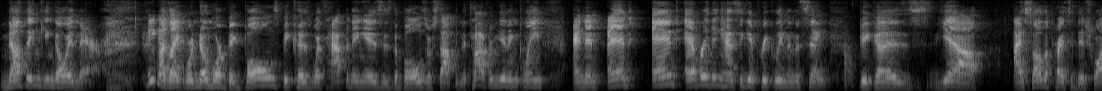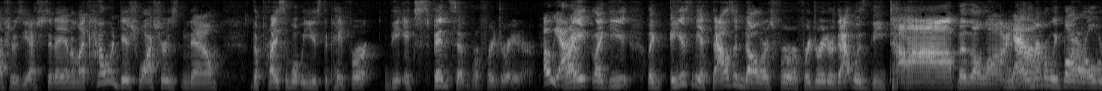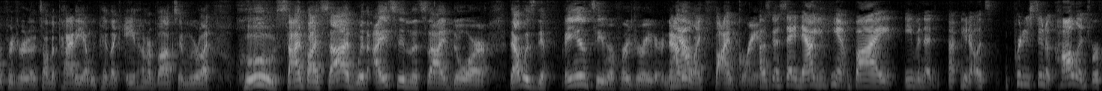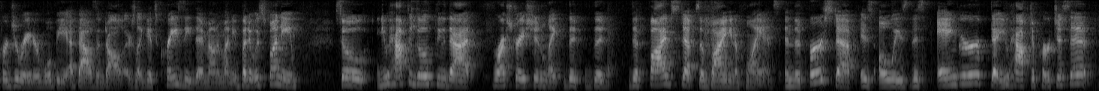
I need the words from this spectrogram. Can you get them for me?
nothing can go in there. Because I was like, we're no more big bowls because what's happening is is the bowls are stopping the top from getting clean, and then and and everything has to get pre-cleaned in the sink because yeah, I saw the price of dishwashers yesterday, and I'm like, how are dishwashers now? the price of what we used to pay for the expensive refrigerator. Oh yeah, right. Like you, like it used to be a thousand dollars for a refrigerator. That was the top of the line. Now, I remember we bought our old refrigerator. It's on the patio. We paid like eight hundred bucks, and we were like, who side by side with ice in the side door. That was the fancy refrigerator. Now, now they're like five grand. I was gonna say now you can't buy even a uh, you know it's pretty soon a college refrigerator will be a thousand dollars. Like it's crazy the amount of money. But it was funny. So you have to go through that frustration, like the the the five steps of buying an appliance. And the first step is always this anger that you have to purchase it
